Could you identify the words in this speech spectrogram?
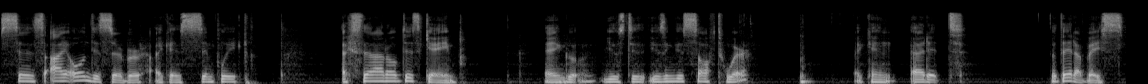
since I own this server, I can simply exit out of this game and go use using this software. I can edit the database.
